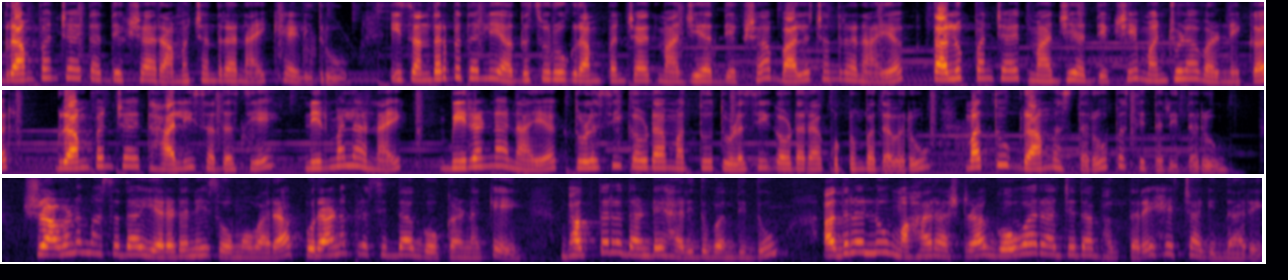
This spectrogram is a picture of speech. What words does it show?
ಗ್ರಾಮ ಪಂಚಾಯತ್ ಅಧ್ಯಕ್ಷ ರಾಮಚಂದ್ರ ನಾಯ್ಕ್ ಹೇಳಿದ್ರು. ಈ ಸಂದರ್ಭದಲ್ಲಿ ಅಗಸೂರು ಗ್ರಾಮ ಪಂಚಾಯತ್ ಮಾಜಿ ಅಧ್ಯಕ್ಷ ಬಾಲಚಂದ್ರ ನಾಯಕ್, ತಾಲೂಕ್ ಪಂಚಾಯತ್ ಮಾಜಿ ಅಧ್ಯಕ್ಷೆ ಮಂಜುಳಾ ವರ್ಣೇಕರ್ ಗ್ರಾಮ ಪಂಚಾಯತ್ ಹಾಲಿ ಸದಸ್ಯೆ ನಿರ್ಮಲಾ ನಾಯ್ಕ್, ಬೀರಣ್ಣ ನಾಯಕ್, ತುಳಸಿಗೌಡ ಮತ್ತು ತುಳಸಿಗೌಡರ ಕುಟುಂಬದವರು ಮತ್ತು ಗ್ರಾಮಸ್ಥರು ಉಪಸ್ಥಿತರಿದ್ದರು. ಶ್ರಾವಣ ಮಾಸದ ಎರಡನೇ ಸೋಮವಾರ ಪುರಾಣ ಪ್ರಸಿದ್ಧ ಗೋಕರ್ಣಕ್ಕೆ ಭಕ್ತರ ದಂಡೆ ಹರಿದು ಬಂದಿದ್ದು, ಅದರಲ್ಲೂ ಮಹಾರಾಷ್ಟ್ರ, ಗೋವಾ ರಾಜ್ಯದ ಭಕ್ತರೇ ಹೆಚ್ಚಾಗಿದ್ದಾರೆ.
